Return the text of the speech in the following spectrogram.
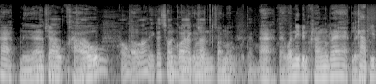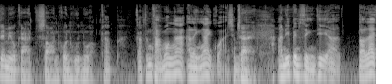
ภาคเหนือเหนือชาวเขาเขาองค์กรเอกชนงค์กรเอกชนภาครัฐสอนหมดโอ้แต่อ่าแต่ว่านี่เป็นครั้งแรกเลยครับที่ได้มีโอกาสสอนคนหูหนวกครับกับคำถามว่าง่ายอะไรง่ายกว่าใช่ไหมใช่อันนี้เป็นสิ่งที่อะตอนแรก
